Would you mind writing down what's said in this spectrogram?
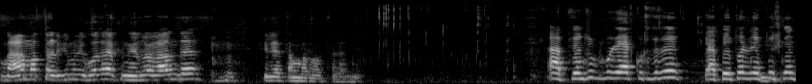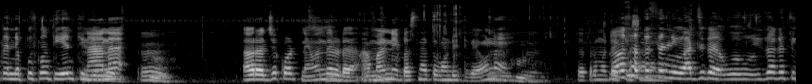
ನಾ ಮತ್ತೆ ಅಡುಗೆ ಮನೆಗೆ ಹೋದ್ರೆ ಆಕಿನ ಇರಲ್ಲ ಅಂದೆ ಇಲ್ಲೇ ತಂಬರ್ ಹೋಗ್ತಾರೆ ಅಂದೆ ಆ ಪೆನ್ಸಿಲ್ ಪುಡಿ ಯಾಕೆ ಕೊಟ್ಟಿದ್ರೆ ಆ ಪೇಪರ್ ನೆಪ್ಪಿಸ್ಕೊಂತ ನೆಪ್ಪಿಸ್ಕೊಂತ ಏನ್ ನಾನು ಅವ್ರ ಅಜ್ಜಿ ಕೊಟ್ನೆ ಒಂದೆರಡು. ಆ ಮಣ್ಣಿ ಬಸ್ನ ತಗೊಂಡಿದ್ವಿ ಅವನ. ಪೇಪರ್ ಮಟ್ಟ ನೀವು ಅಜ್ಜಿಗೆ ಇದಾಗತ್ತಿ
